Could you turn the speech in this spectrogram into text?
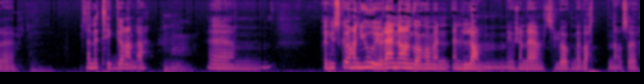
eh, denne tiggeren, da. Mm. Um, jeg husker Han gjorde jo det en annen gang om en, en lam som lå med vannet. og så-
